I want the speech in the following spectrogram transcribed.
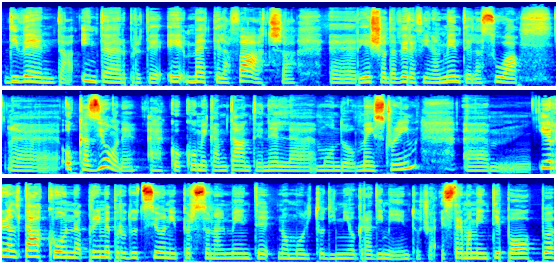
diventa interprete e mette la faccia, eh, riesce ad avere finalmente la sua eh, occasione, ecco, come cantante nel mondo mainstream, ehm, in realtà con prime produzioni personalmente non molto di mio gradimento, cioè estremamente pop,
